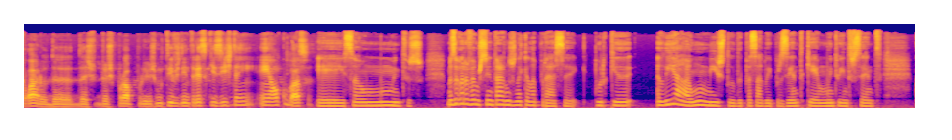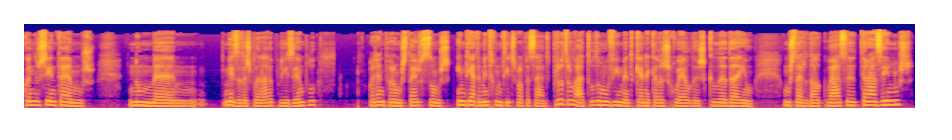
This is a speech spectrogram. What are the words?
claro, de, de, dos próprios motivos de interesse que existem em Alcobaça. É, e são muitos. Mas agora vamos centrar-nos naquela praça, porque ali há um misto de passado e presente que é muito interessante. Quando nos sentamos numa mesa da esplanada, por exemplo, olhando para o mosteiro, somos imediatamente remetidos para o passado. Por outro lado, todo o movimento que há naquelas ruelas que ladeiam o mosteiro de Alcobaça trazem-nos,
